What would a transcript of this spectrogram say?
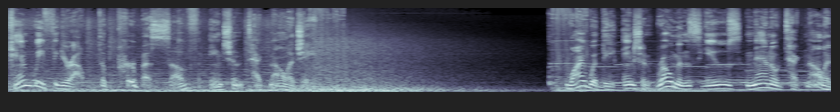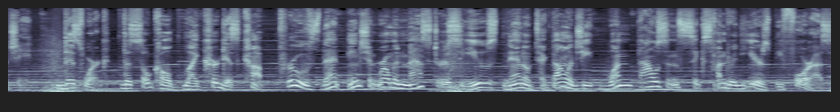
can we figure out the purpose of ancient technology? Why would the ancient Romans use nanotechnology? This work, the so-called Lycurgus Cup, proves that ancient Roman masters used nanotechnology 1,600 years before us.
